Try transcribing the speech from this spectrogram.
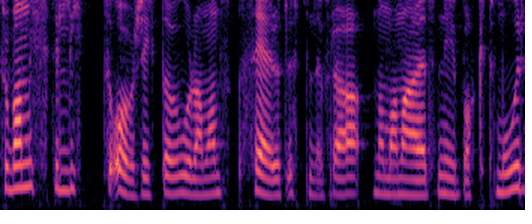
Jeg tror man mister litt oversikt over hvordan man ser ut utenfra når man er nybakt mor.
